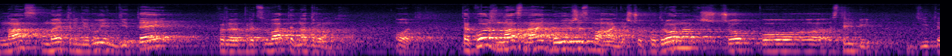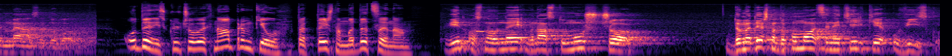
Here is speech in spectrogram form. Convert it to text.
у нас ми тренуємо дітей працювати на дронах. От. Також в нас навіть були вже змагання, що по дронах, що по стрільбі. Діти мега задоволені. Один із ключових напрямків тактична медицина. Він основний в нас тому, що домедична допомога це не тільки у війську.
